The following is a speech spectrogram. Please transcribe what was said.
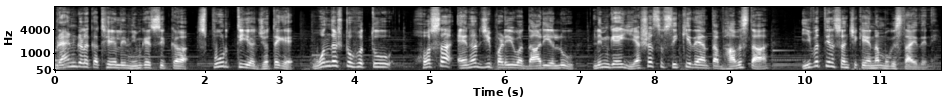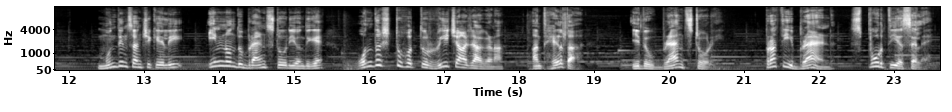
ಬ್ರ್ಯಾಂಡ್ಗಳ ಕಥೆಯಲ್ಲಿ ನಿಮಗೆ ಸಿಕ್ಕ ಸ್ಫೂರ್ತಿಯ ಜೊತೆಗೆ ಒಂದಷ್ಟು ಹೊತ್ತು ಹೊಸ ಎನರ್ಜಿ ಪಡೆಯುವ ದಾರಿಯಲ್ಲೂ ನಿಮಗೆ ಯಶಸ್ಸು ಸಿಕ್ಕಿದೆ ಅಂತ ಭಾವಿಸ್ತಾ ಇವತ್ತಿನ ಸಂಚಿಕೆಯನ್ನು ಮುಗಿಸ್ತಾ ಇದ್ದೀನಿ. ಮುಂದಿನ ಸಂಚಿಕೆಯಲ್ಲಿ ಇನ್ನೊಂದು ಬ್ರ್ಯಾಂಡ್ ಸ್ಟೋರಿಯೊಂದಿಗೆ ಒಂದಷ್ಟು ಹೊತ್ತು ರೀಚಾರ್ಜ್ ಆಗೋಣ ಅಂತ ಹೇಳ್ತಾ, ಇದು ಬ್ರ್ಯಾಂಡ್ ಸ್ಟೋರಿ. ಪ್ರತಿ ಬ್ರ್ಯಾಂಡ್ ಸ್ಫೂರ್ತಿಯ ಸೆಲೆ.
